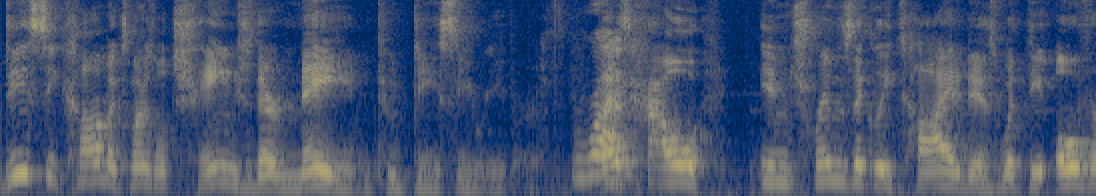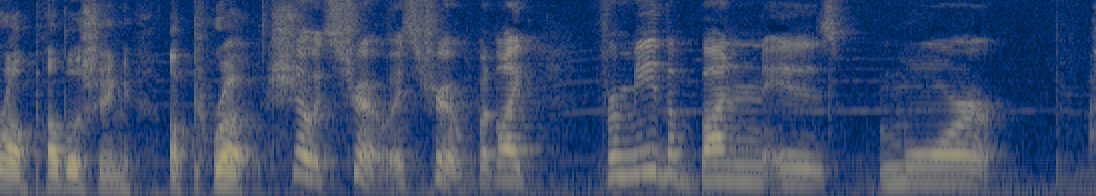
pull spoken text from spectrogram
DC Comics might as well change their name to DC Rebirth. Right. That's how intrinsically tied it is with the overall publishing approach. no, it's true. It's true. But like for me, the button is more.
